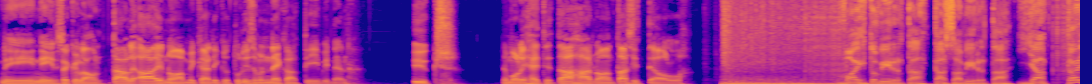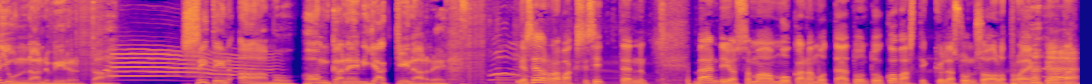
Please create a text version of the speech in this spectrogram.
Niin, niin, se kyllä on. tämä oli ainoa, mikä niinku tuli semmoinen negatiivinen. Yksi. Ja mä olin heti, että aha, no antaa sitten olla. Vaihtovirta, tasavirta ja tajunnan virta. Sitin aamu. Honkanen ja Kinaret. Ja seuraavaksi sitten bändi, jossa mä oon mukana, mutta tämä tuntuu kovasti kyllä sun solo-projektilta,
